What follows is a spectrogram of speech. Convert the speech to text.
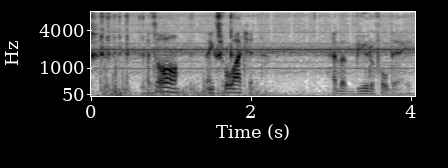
That's all. Thanks for watching. Have a beautiful day.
